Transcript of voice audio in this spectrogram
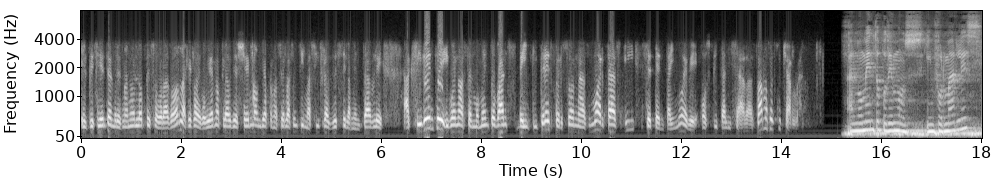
el presidente Andrés Manuel López Obrador, la jefa de gobierno Claudia Sheinbaum dio a conocer las últimas cifras de este lamentable accidente y bueno, hasta el momento van 23 personas muertas y 79 hospitalizadas. Vamos a escucharla. Al momento podemos informarles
